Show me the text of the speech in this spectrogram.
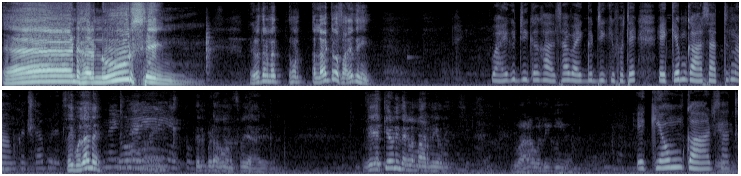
ਐਂਡ ਹਰਨੂਰ ਸਿੰਘ ਇਹਨੂੰ ਤਾਂ ਮੈਂ ਹੁਣ ਅਲਰਟ ਹੋ ਸਕਦੇ ਤੁਸੀਂ। ਵਾਹਿਗੁਰੂ ਜੀ ਕਾ ਖਾਲਸਾ ਵਾਹਿਗੁਰੂ ਜੀ ਕੀ ਫਤਿਹ। ਏਕ ਓੰਕਾਰ ਸਤਨਾਮ ਕਰਤਾ ਪੁਰਖ। ਸਹੀ ਬੋਲਿਆ ਨੇ? ਤੈਨੂੰ ਬੜਾ ਹੋਣ ਸਮਝ ਆ ਰਿਹਾ। ਵੇਖ ਕੇ ਵੀ ਨਹੀਂ ਨਕਲ ਮਾਰਨੀ ਆਉਂਦੀ? ਏਕ ਓੰਕਾਰ ਸਤ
